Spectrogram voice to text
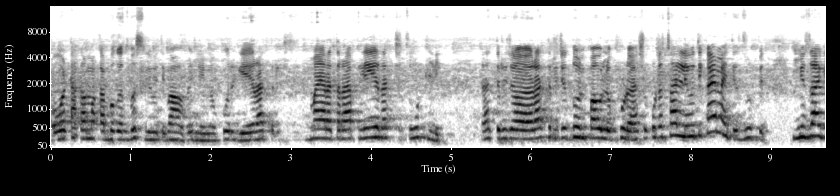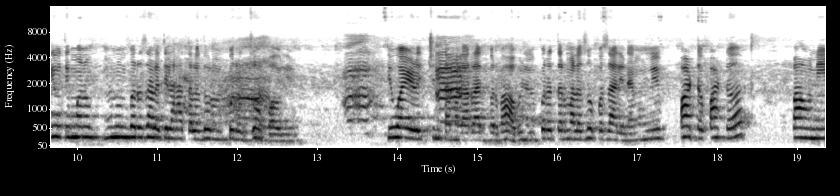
व टाकामाका बघत बसली होती भाऊ बहिणीनं. पोरगी रात्री मायरा तर आपली रात्रीच उठली. रात्रीच्या रात्रीचे दोन पावलं पुढं अशी कुठं चालली होती काय माहिती झोपेत. मी जागी होती म्हणून म्हणून बरं झालं तिला हाताला धरून परत झोपावली. ती वाईट चिंता मला रातभर भावा बहिणीनं परत तर मला झोपच आली नाही. मग मी पहाट पहाट पाहुणे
